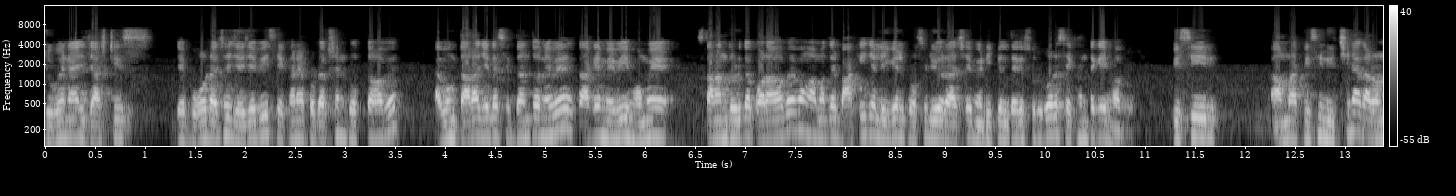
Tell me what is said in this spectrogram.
জুভেনাইল জাস্টিস যে বোর্ড আছে যে জেজেবি সেখানে প্রোডাকশন করতে হবে এবং তারা যেটা সিদ্ধান্ত নেবে, তাকে মেবি হোমে স্থানান্তরিত করা হবে এবং আমাদের বাকি যে লিগেল প্রসিডিওর আছে মেডিকেল থেকে শুরু করে সেখান থেকেই হবে। পিসির আমরা পিসি নিচ্ছি না, কারণ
